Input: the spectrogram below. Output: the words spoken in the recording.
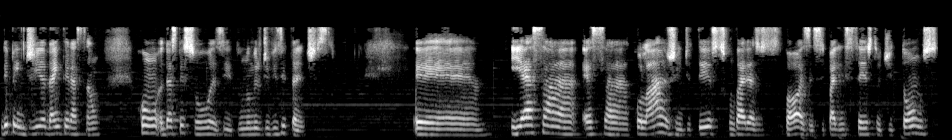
dependia da interação com, das pessoas e do número de visitantes. É, e essa, essa colagem de textos com várias vozes e palincesto de tons,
